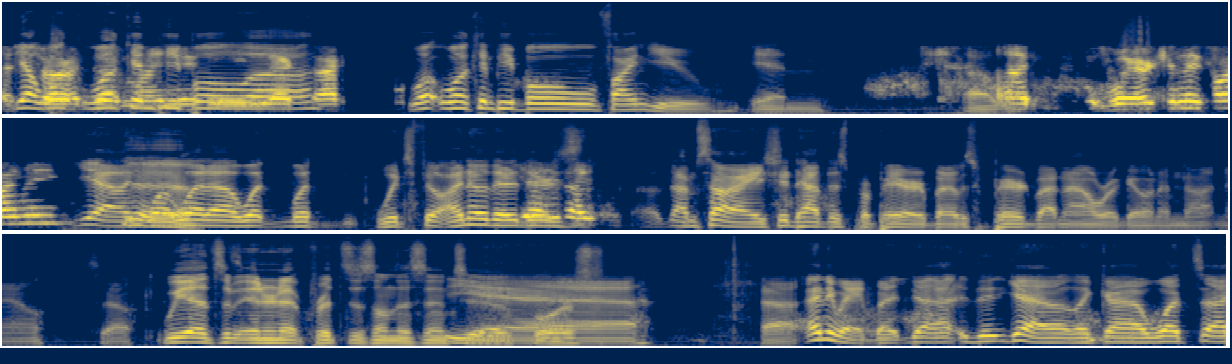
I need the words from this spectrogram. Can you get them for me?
I Yeah. What what can people uh, what what can people find you in? Uh, uh, where can they find me? yeah, like Yeah, what yeah. what, uh, what what which film? I know there Yeah, there's. I- I'm sorry, I should have this prepared, but I was prepared about an hour ago, and I'm not now. So We had some internet fritzes on this intro, of course. yeah. Uh, anyway, but uh, th- yeah, like uh, what I,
